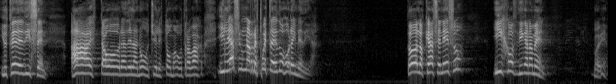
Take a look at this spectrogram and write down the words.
Y ustedes dicen, a esta hora de la noche el estómago trabaja. Y le hacen una respuesta de dos horas y media. Todos los que hacen eso, hijos, digan amén. Muy bien,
